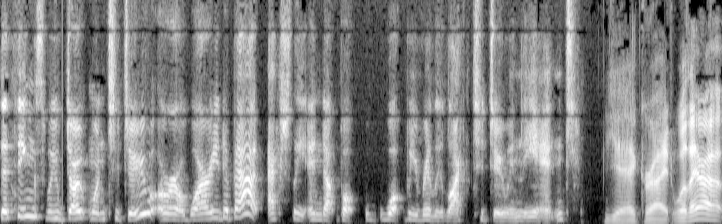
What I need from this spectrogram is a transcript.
the things we don't want to do or are worried about actually end up what, what we really like to do in the end. Yeah, great. Well, there are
